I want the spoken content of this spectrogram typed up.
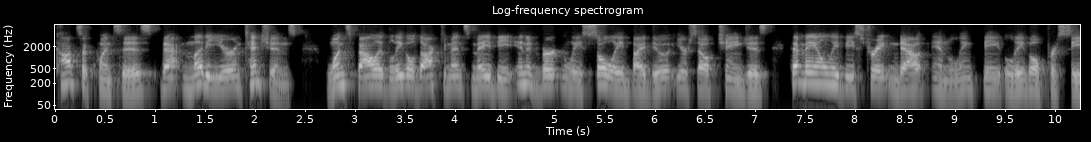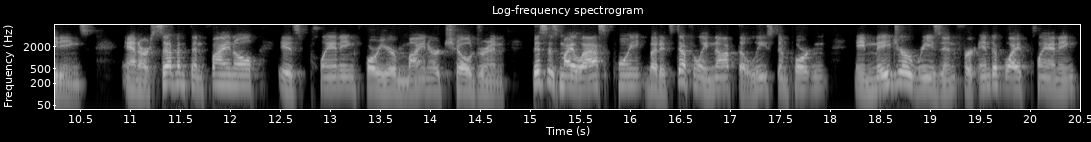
consequences that muddy your intentions. Once valid legal documents may be inadvertently sullied by do it yourself changes that may only be straightened out in lengthy legal proceedings. And our seventh and final is planning for your minor children. This is my last point, but it's definitely not the least important. A major reason for end of life planning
